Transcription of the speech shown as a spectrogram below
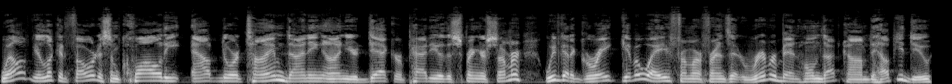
Well, if you're looking forward to some quality outdoor time dining on your deck or patio this spring or summer, we've got a great giveaway from our friends at riverbendhome.com to help you do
